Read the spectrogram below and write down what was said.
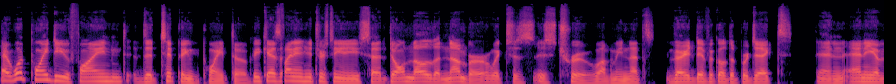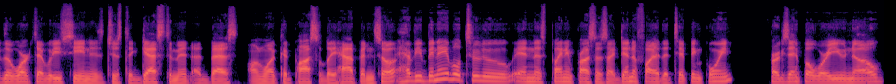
At what point do you find the tipping point, though? Because I find it interesting you said don't know the number, which is, is true. I mean, that's very difficult to predict. And any of the work that we've seen is just a guesstimate at best on what could possibly happen. So, have you been able to, in this planning process, identify the tipping point? For example, where you know,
